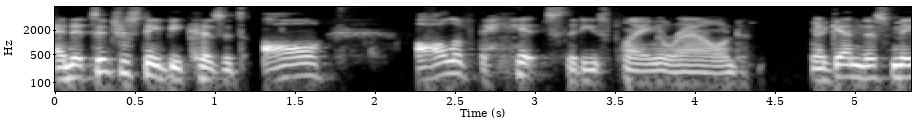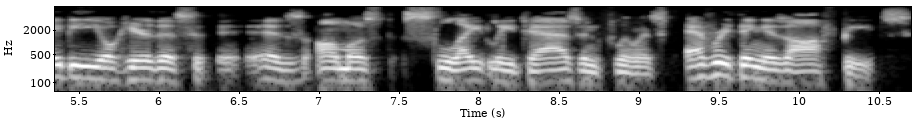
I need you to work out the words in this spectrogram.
And it's interesting because it's all all of the hits that he's playing around again, this maybe you'll hear this as almost slightly jazz influenced. Everything is offbeats.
